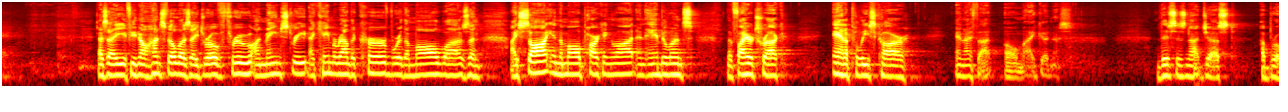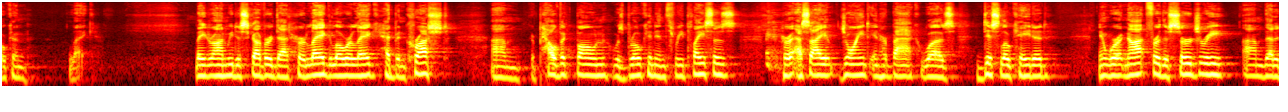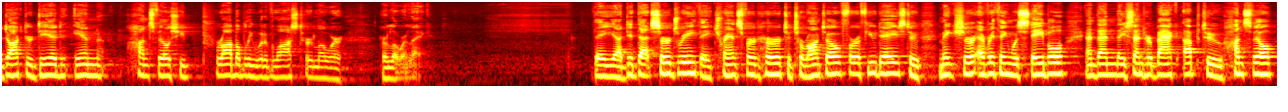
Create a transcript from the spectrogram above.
As I, if you know Huntsville, as I drove through on Main Street, I came around the curve where the mall was, and I saw in the mall parking lot an ambulance, the fire truck, and a police car. And I thought, oh my goodness, this is not just a broken leg. Later on, we discovered that her leg, lower leg, had been crushed. Um, her pelvic bone was broken in three places. Her SI joint in her back was dislocated. And were it not for the surgery um, that a doctor did in Huntsville, she probably would have lost her lower, her lower leg. They uh, did that surgery. They transferred her to Toronto for a few days to make sure everything was stable. And then they sent her back up to Huntsville.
